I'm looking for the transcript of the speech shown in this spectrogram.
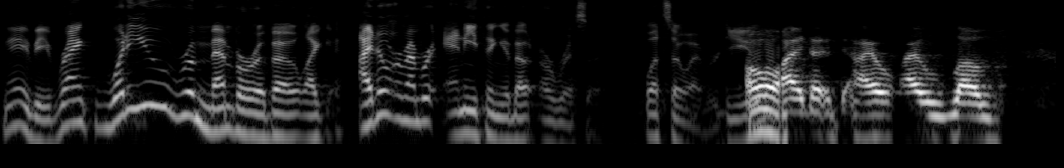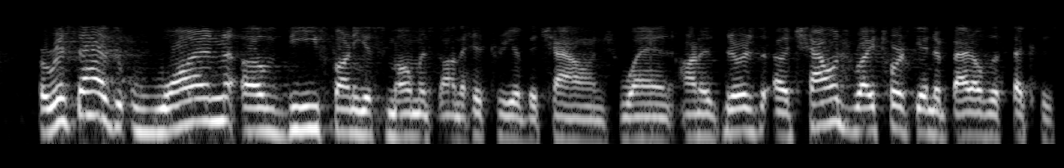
Maybe. Rank, what do you remember about, like, I don't remember anything about Arissa whatsoever. Do you? Oh, I, I, I love. Arissa has one of the funniest moments on the history of the challenge when on a, there was a challenge right towards the end of Battle of the Sexes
